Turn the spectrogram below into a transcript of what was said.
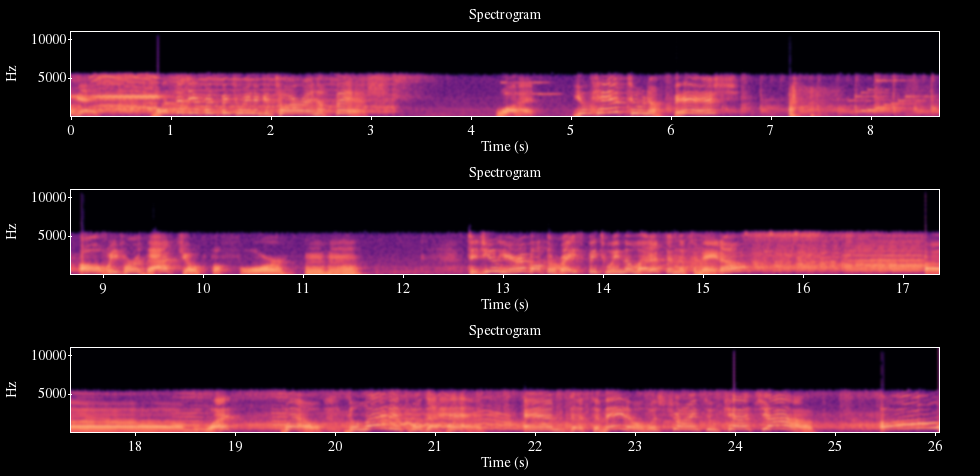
Okay, what's the difference between a guitar and a fish? What? You can't tune a fish. Oh, we've heard that joke before. Mm-hmm. Did you hear about the race between the lettuce and the tomato? Um, what? Well, the lettuce was ahead, and the tomato was trying to catch up. Oh!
